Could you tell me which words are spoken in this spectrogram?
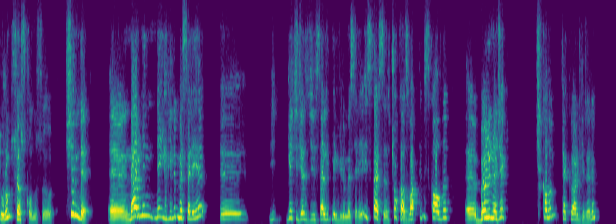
durum söz konusu. Şimdi e, Nermin'le ilgili meseleye e, geçeceğiz. Cinsellikle ilgili meseleye. İsterseniz çok az vaktimiz kaldı. E, bölünecek. Çıkalım tekrar girelim.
